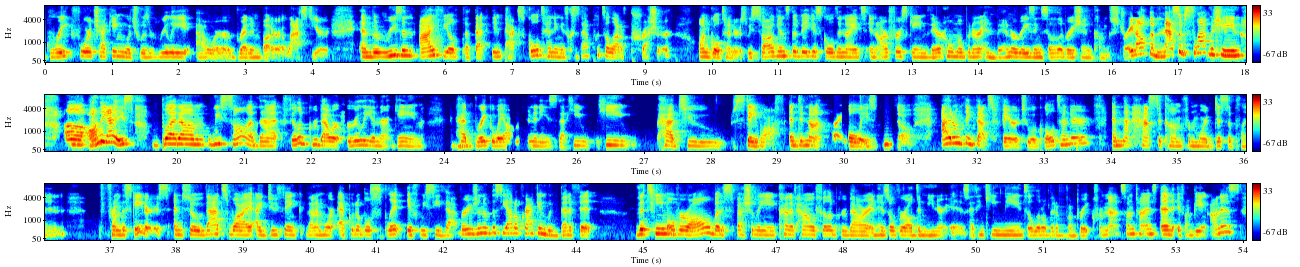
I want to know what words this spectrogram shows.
great forechecking, which was really our bread and butter last year. And the reason I feel that that impacts goaltending is because that puts a lot of pressure on goaltenders. We saw against the Vegas Golden Knights in our first game, their home opener and banner raising celebration coming straight out the massive slap machine uh, on the ice. But um, we saw that Philipp Grubauer early in that game had mm-hmm. breakaway opportunities that he he had to stave off and did not always do so. I don't think that's fair to a goaltender, and that has to come from more discipline from the skaters. And so that's why I do think that a more equitable split, if we see that version of the Seattle Kraken, would benefit the team overall, but especially kind of how Philip Grubauer and his overall demeanor is. I think he needs a little bit of a break from that sometimes. And if I'm being honest,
